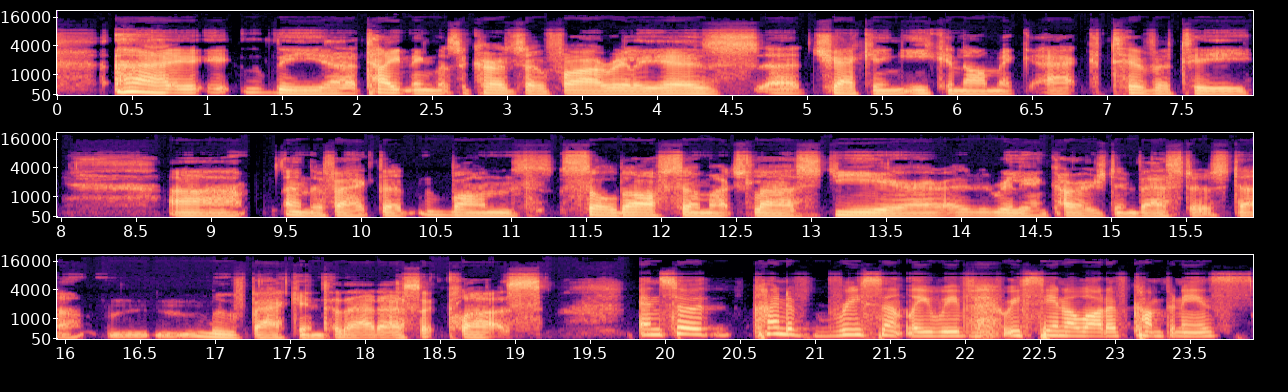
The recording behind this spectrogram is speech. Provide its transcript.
the uh, tightening that's occurred so far really is uh, checking economic activity. Uh, and the fact that bonds sold off so much last year really encouraged investors to move back into that asset class. And so, kind of recently, we've we've seen a lot of companies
